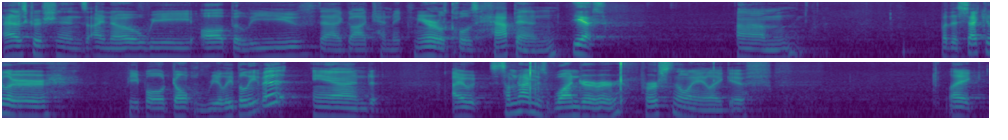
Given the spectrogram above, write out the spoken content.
as Christians, I know we all believe that God can make miracles happen. Yes. Um, but the secular people don't really believe it. And I sometimes wonder personally, like, if like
